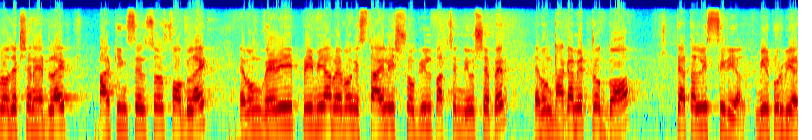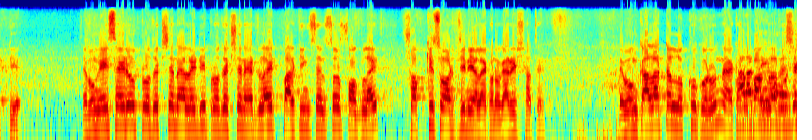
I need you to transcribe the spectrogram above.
projection headlight parking sensor fog light এবং ভেরি প্রিমিয়াম এবং স্টাইলিশ শোগ্রিল পাচ্ছেন নিউ শেপের এবং ঢাকা মেট্রো গ তেতাল্লিশ সিরিয়াল মিরপুর বিআরটিএ এবং এই সাইডেও projection LED projection headlight parking sensor fog light সব কিছু অরিজিনাল এখনও গাড়ির সাথে। এবং কালারটা লক্ষ্য করুন এখনও বাংলাদেশে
